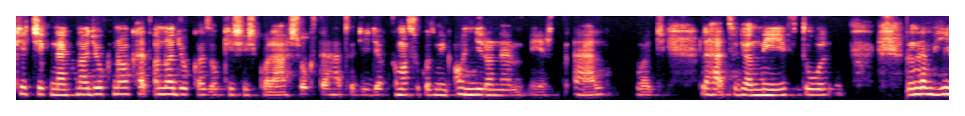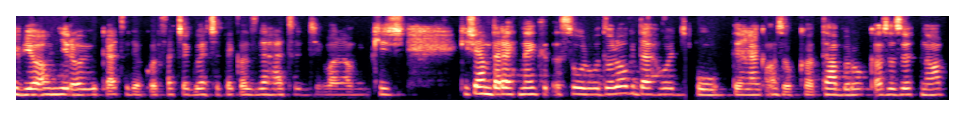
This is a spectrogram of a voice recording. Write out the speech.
kicsiknek, nagyoknak, hát a nagyok azok kisiskolások, tehát hogy így a kamaszokhoz még annyira nem ért el, vagy lehet, hogy a név túl nem hívja annyira őket, hogy akkor fecsegő ecsetek az lehet, hogy valami kis, kis embereknek szóló dolog, de hogy ó, tényleg azok a táborok, az az öt nap,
